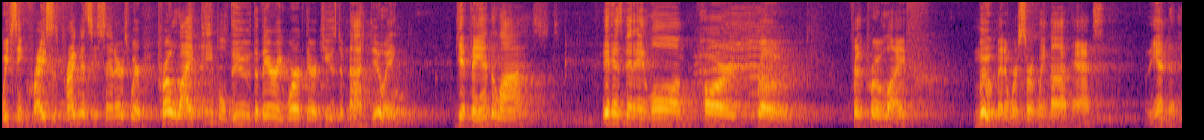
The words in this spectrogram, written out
We've seen crisis pregnancy centers where pro life people do the very work they're accused of not doing, get vandalized. It has been a long, hard road for the pro life movement, and we're certainly not at the end of it.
